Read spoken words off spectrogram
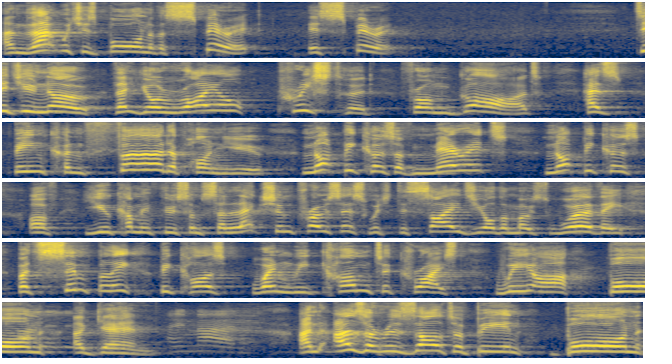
and that which is born of the spirit is spirit. Did you know that your royal priesthood from God has been conferred upon you not because of merit, not because of you coming through some selection process which decides you're the most worthy, but simply because when we come to Christ, we are born again. Amen. And as a result of being born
